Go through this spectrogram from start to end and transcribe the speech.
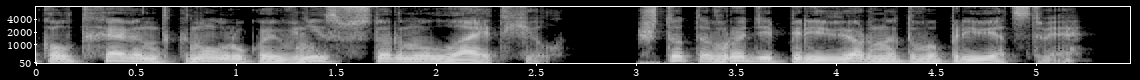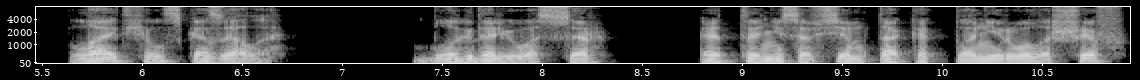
Колдхавен ткнул рукой вниз в сторону Лайтхилл. Что-то вроде перевернутого приветствия. Лайтхилл сказала. «Благодарю вас, сэр. Это не совсем так, как планировала шеф,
